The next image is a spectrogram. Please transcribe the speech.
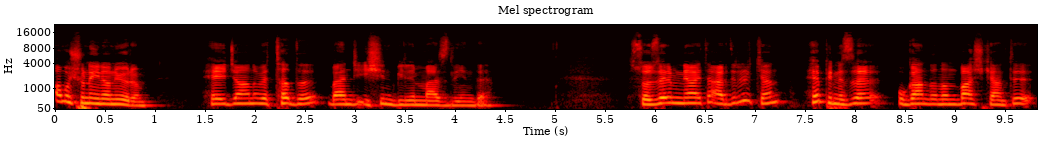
Ama şuna inanıyorum. Heyecanı ve tadı bence işin bilinmezliğinde. Sözlerim nihayete erdirirken hepinize Uganda'nın başkenti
